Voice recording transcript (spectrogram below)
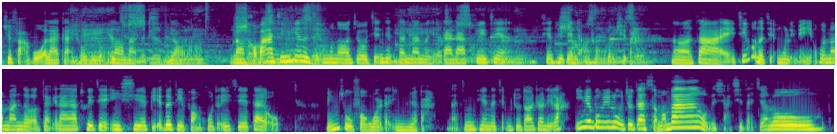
去法国来感受这种浪漫的情调了啊。那好吧，今天的节目呢，就简简单单的给大家推荐，先推荐两首歌曲吧。那在今后的节目里面，也会慢慢的再给大家推荐一些别的地方或者一些带有民族风味的音乐吧。那今天的节目就到这里啦，音乐不迷路就在扫盲班，我们下期再见喽。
